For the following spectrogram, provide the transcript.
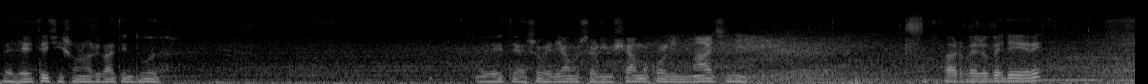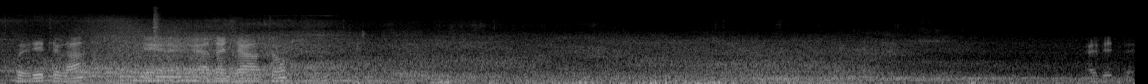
vedete ci sono arrivati due vedete adesso vediamo se riusciamo con le immagini a farvelo vedere. Vedete là che è adagiato. Vedete?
